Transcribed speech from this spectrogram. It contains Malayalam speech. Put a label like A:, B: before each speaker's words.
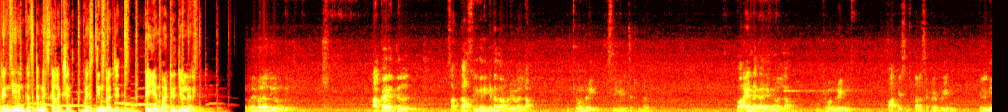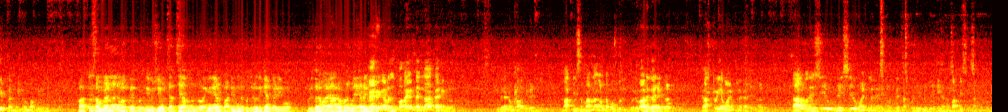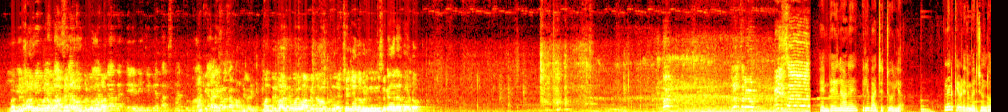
A: Trendy and customise collection best in budget Teyambatil jewellery
B: കുറെ പരാതികളുണ്ട്.
C: അക്കാര്യത്തിൽ സർക്കാർ സ്വീകരിക്കേണ്ട നടപടികളെല്ലാം മുഖ്യമന്ത്രി സ്വീകരിച്ചിട്ടുണ്ട്. പറയേണ്ട കാര്യങ്ങളെല്ലാം മുഖ്യമന്ത്രിയും പാർട്ടി സംസ്ഥാന സെക്രട്ടറിയും എൽ ഡി എഫ് കൺവീനറും പറഞ്ഞു കഴിഞ്ഞിട്ടുണ്ട്.
B: പാർട്ടി സമ്മേളനങ്ങളൊക്കെ ഈ വിഷയം ചർച്ചയാവുന്നുണ്ടോ? എങ്ങനെയാണ് പാർട്ടി ഇതിനെ പ്രതിരോധിക്കാൻ കഴിയുമോ? ഗുരുതരമായ ആരോപണങ്ങൾ ഏറെ
C: കാര്യങ്ങളിൽ പറയേണ്ട എല്ലാ കാര്യങ്ങളും ഇതിനകം പറഞ്ഞു കഴിഞ്ഞു. പാർട്ടി സമ്മേളനങ്ങളുടെ മുമ്പിൽ ഒരുപാട് കാര്യങ്ങൾ രാഷ്ട്രീയമായിട്ടുള്ള കാര്യങ്ങൾ സാർവദേശീയവും ദേശീയവുമായിട്ടുള്ള കാര്യങ്ങളൊക്കെ ചർച്ച ചെയ്യുന്ന വേദിയാണ് പാർട്ടി സമ്മേളനം.
B: മന്ത്രിമാർക്ക് പോലും ആഭ്യന്തര വകുപ്പിൽ നിന്ന് മ-
C: ബാക്കി കാര്യങ്ങളെല്ലാം പറഞ്ഞു കഴിഞ്ഞു.
B: മന്ത്രിമാർക്ക് പോലും ആഭ്യന്തര വകുപ്പിൽ നിന്ന് രക്ഷയില്ലാതെ വരുന്നു. മിനിസ്റ്റർക്ക് അങ്ങനെ അനുഭവമുണ്ടോ
D: എന്റെ കയ്യിലാണ് വലിയ ബജറ്റും ഇല്ല. നിനക്ക് എവിടെയെങ്കിലും പരിചയമുണ്ടോ?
